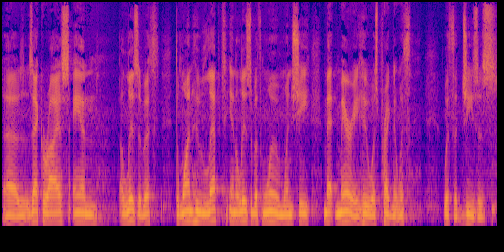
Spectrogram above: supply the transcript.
uh, Zacharias and Elizabeth, the one who leapt in Elizabeth's womb when she met Mary, who was pregnant with, with Jesus.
